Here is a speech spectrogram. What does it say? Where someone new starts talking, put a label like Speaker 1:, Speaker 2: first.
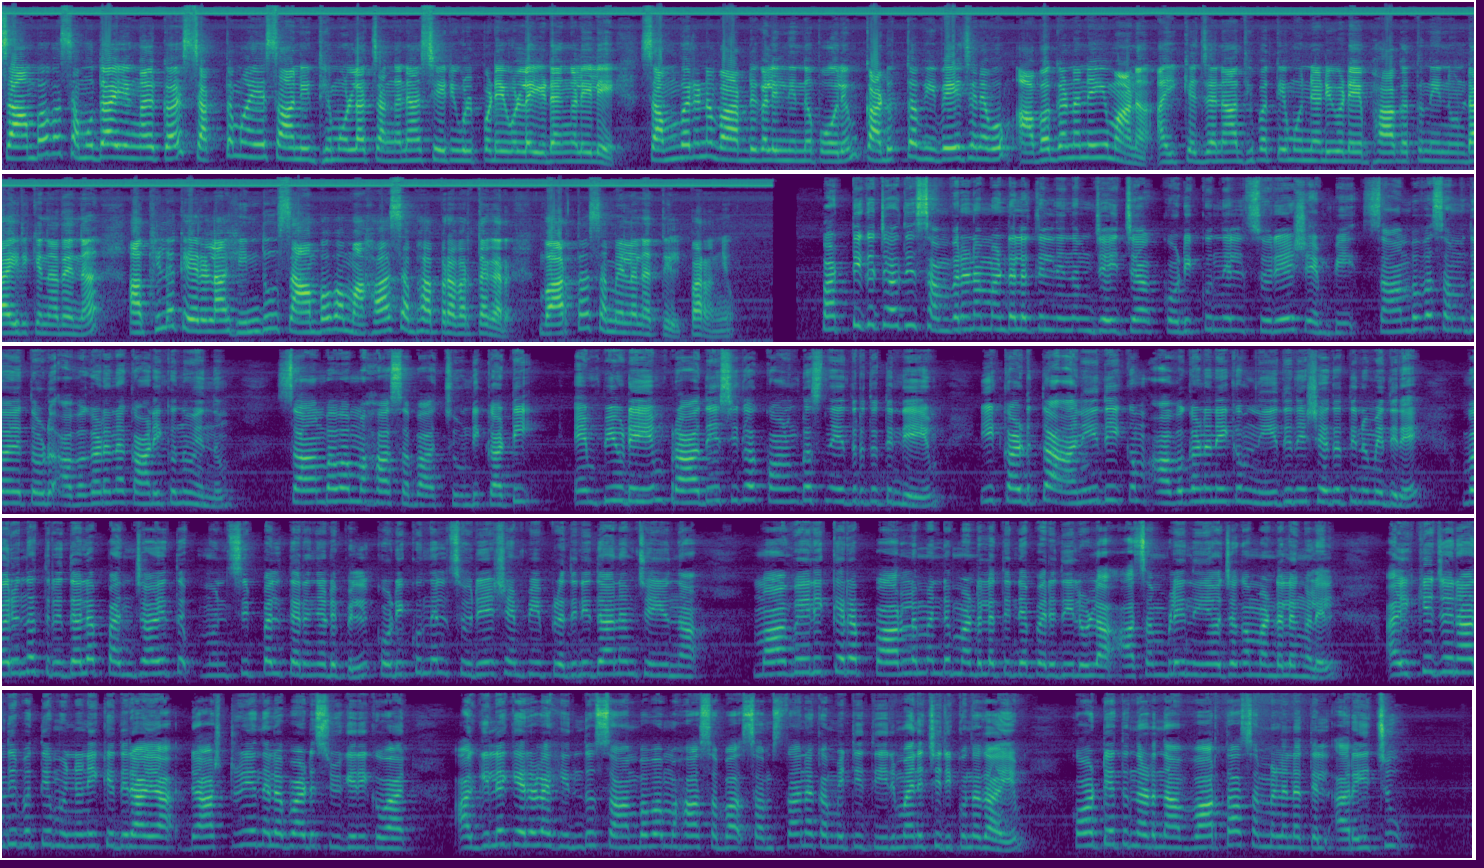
Speaker 1: സാമ്പവ സമുദായങ്ങൾക്ക് ശക്തമായ സാന്നിധ്യമുള്ള ചങ്ങനാശ്ശേരി ഉൾപ്പെടെയുള്ള ഇടങ്ങളിലെ സംവരണ വാർഡുകളിൽ നിന്ന് പോലും കടുത്ത വിവേചനവും അവഗണനയുമാണ് ഐക്യജനാധിപത്യ മുന്നണിയുടെ ഭാഗത്തു നിന്നുണ്ടായിരിക്കുന്നതെന്ന് അഖില കേരള ഹിന്ദു സാമ്പവ മഹാസഭ പ്രവർത്തകർ വാർത്താസമ്മേളനത്തിൽ പറഞ്ഞു.
Speaker 2: പട്ടികജാതി സംവരണ മണ്ഡലത്തിൽ നിന്നും ജയിച്ച കൊടിക്കുന്നിൽ സുരേഷ് എം പി സാമ്പവ സമുദായത്തോട് അവഗണന കാണിക്കുന്നുവെന്നും സാമ്പവ മഹാസഭ ചൂണ്ടിക്കാട്ടി. എം പിയുടെയും പ്രാദേശിക കോൺഗ്രസ് നേതൃത്വത്തിന്റെയും ഈ കടുത്ത അനീതിക്കും അവഗണനയ്ക്കും നീതി നിഷേധത്തിനുമെതിരെ വരുന്ന ത്രിതല പഞ്ചായത്ത് മുനിസിപ്പൽ തെരഞ്ഞെടുപ്പിൽ കൊടിക്കുന്നിൽ സുരേഷ് എം പ്രതിനിധാനം ചെയ്യുന്ന മാവേലിക്കര പാർലമെന്റ് മണ്ഡലത്തിന്റെ പരിധിയിലുള്ള അസംബ്ലി നിയോജക മണ്ഡലങ്ങളിൽ ഐക്യജനാധിപത്യ മുന്നണിക്കെതിരായ രാഷ്ട്രീയ നിലപാട് സ്വീകരിക്കുവാൻ അഖില കേരള ഹിന്ദു സാമ്പവ മഹാസഭ സംസ്ഥാന കമ്മിറ്റി തീരുമാനിച്ചിരിക്കുന്നതായും കോട്ടയത്ത് നടന്ന വാർത്താ സമ്മേളനത്തിൽ അറിയിച്ചു.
